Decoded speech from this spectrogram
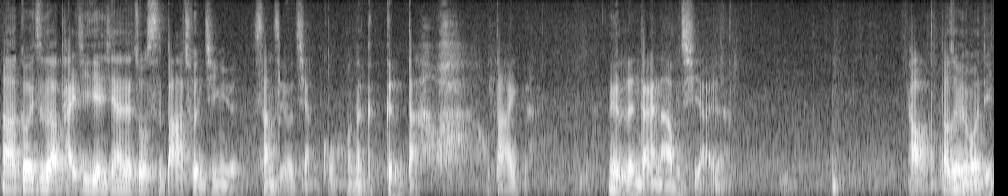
那各位知不知道台积电现在在做十八寸晶圆？上次有讲过哦，那个更大哇，好大一个，那个人大概拿不起来了。好，到这边有问题。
